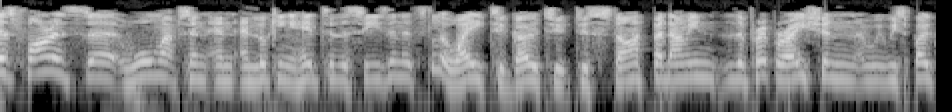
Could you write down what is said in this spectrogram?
as far as uh, warm-ups and, and, and looking ahead to the season, it's still a way to go to, to start. But, I mean, the preparation, we, we spoke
